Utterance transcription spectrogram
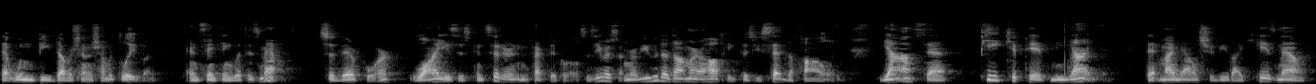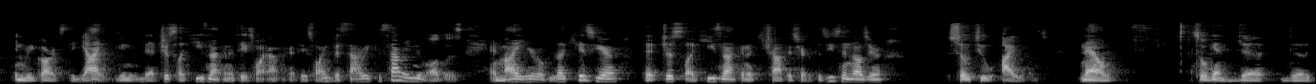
that wouldn't be davar shana shamatuli, and same thing with his mouth. So therefore, why is this considered an effective zirus? I'm Rabbi Yehuda Damar because you said the following. Pikapiv miyayin, that my mouth should be like his mouth in regards to yayin, meaning that just like he's not going to taste wine, I'm not going to taste wine, Visari kisari milagos, and my ear will be like his ear, that just like he's not going to chop his hair because he's a nazir, so too I won't. Now, so again, the, the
